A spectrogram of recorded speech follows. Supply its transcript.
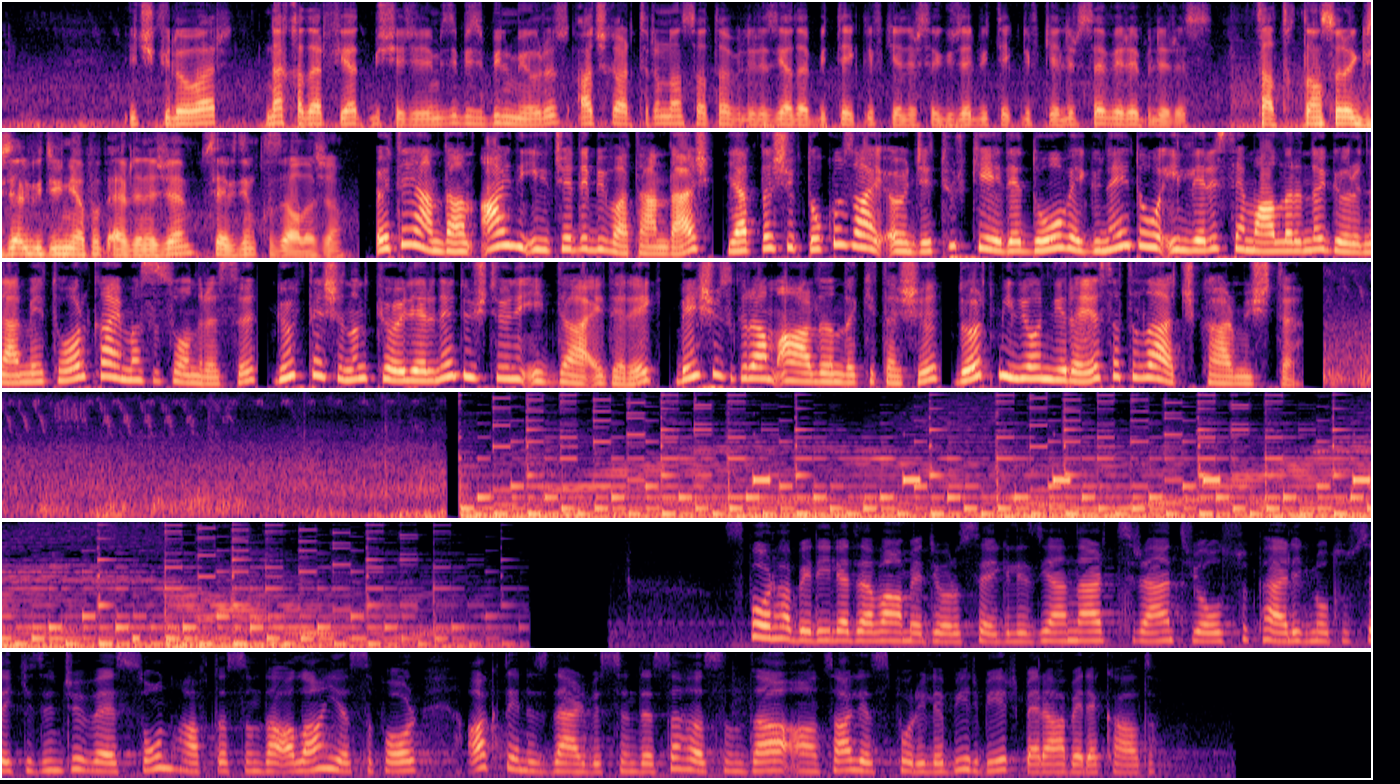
3 kilo var. Ne kadar fiyat biçeceğimizi biz bilmiyoruz. Açık artırımdan satabiliriz ya da bir teklif gelirse, güzel bir teklif gelirse verebiliriz. Sattıktan sonra güzel bir düğün yapıp evleneceğim. Sevdiğim kızı alacağım. Öte yandan aynı ilçede bir vatandaş yaklaşık 9 ay önce Türkiye'de Doğu ve Güneydoğu illeri semalarında görünen meteor kayması sonrası göktaşının köylerine düştüğünü iddia ederek 500 gram ağırlığındaki taşı 4 milyon liraya satılığa çıkarmıştı. Spor haberiyle devam ediyoruz sevgili izleyenler. Trend Yol Süper Lig'in 38. ve son haftasında Alanya Spor Akdeniz derbisinde sahasında Antalya Spor ile 1-1 berabere kaldı.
